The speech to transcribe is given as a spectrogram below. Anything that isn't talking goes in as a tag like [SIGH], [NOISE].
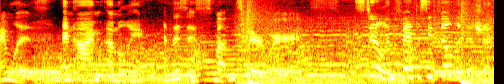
I'm Liz, And I'm Emily. and this is Smut and Swear Words. Still in Fantasy Filth Edition.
